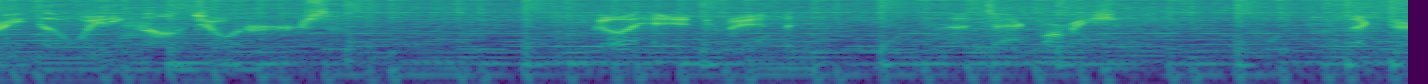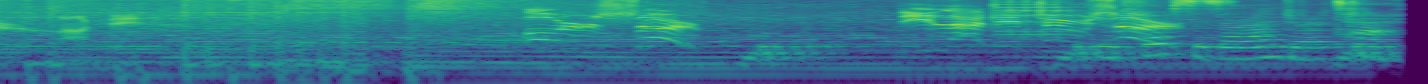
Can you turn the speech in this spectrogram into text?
Rate the waiting launch orders. Go ahead, Command. Attack formation. Vector locked in. Orders, sir. Delighted to, Your forces are under attack.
